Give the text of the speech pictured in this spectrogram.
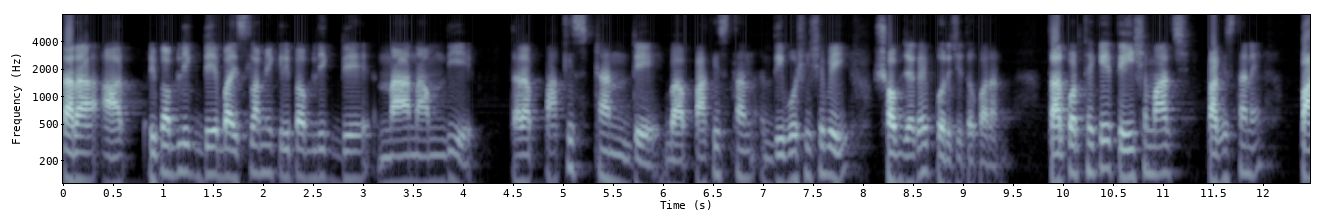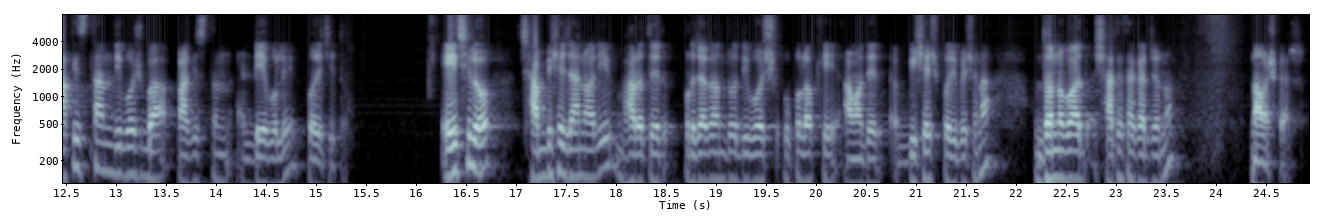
তারা আর রিপাবলিক ডে বা ইসলামিক রিপাবলিক ডে না নাম দিয়ে তারা পাকিস্তান ডে বা পাকিস্তান দিবস হিসেবেই সব জায়গায় পরিচিত করান। তারপর থেকে তেইশে মার্চ পাকিস্তানে পাকিস্তান দিবস বা পাকিস্তান ডে বলে পরিচিত। এই ছিল ছাব্বিশে জানুয়ারি ভারতের প্রজাতন্ত্র দিবস উপলক্ষে আমাদের বিশেষ পরিবেশনা। ধন্যবাদ সাথে থাকার জন্য। নমস্কার।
